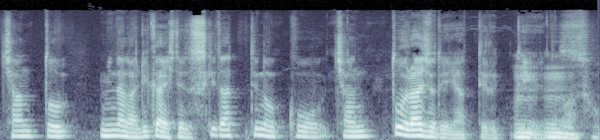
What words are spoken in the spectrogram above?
ちゃんとみんなが理解してて好きだっていうのをこうちゃんとラジオでやってるっていううんうん。そ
